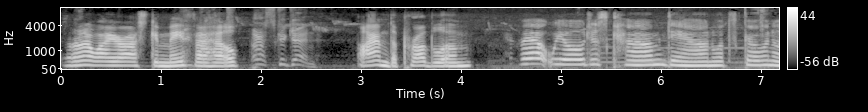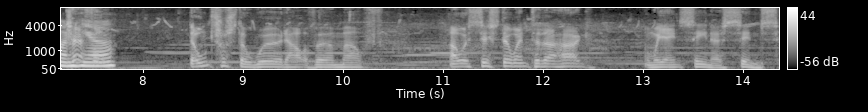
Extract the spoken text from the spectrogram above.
I don't know why you're asking me for help. Ask again. I'm the problem. How about we all just calm down? What's going on Careful. here? Don't trust a word out of her mouth. Our sister went to the hag, and we ain't seen her since.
